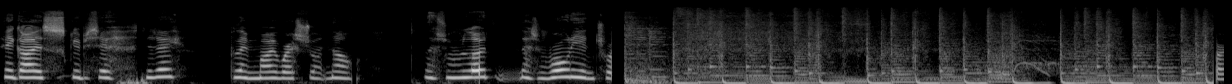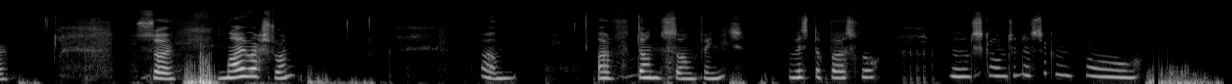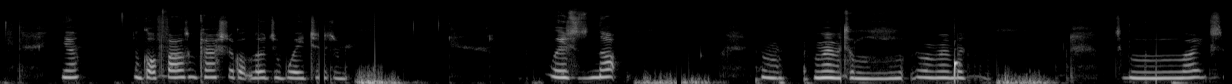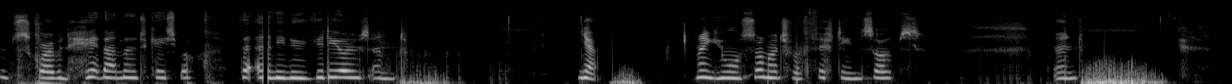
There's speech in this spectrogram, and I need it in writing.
Hey guys, Scooby here. Today, playing my restaurant now. Let's reload. Let's roll the intro. So, my restaurant. Um, I've done some things. This is the first floor. Now let's go on to the second floor. Yeah, I've got a thousand cash. I've got loads of waiters and waiters not. Hmm, remember to remember to like, subscribe, and hit that notification bell for any new videos. And yeah, thank you all so much for 15 subs. And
